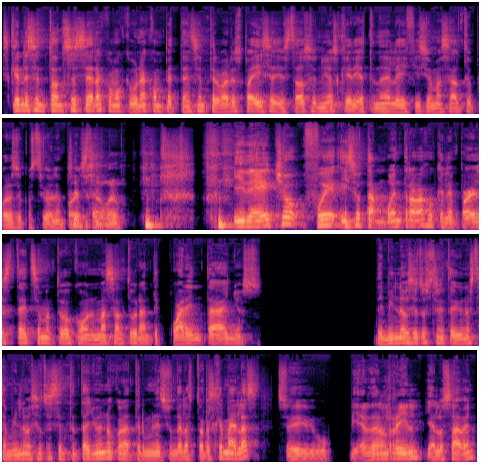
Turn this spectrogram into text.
Es que en ese entonces era como que una competencia entre varios países y Estados Unidos quería tener el edificio más alto y por eso construyó el Empire pues, State. Y de hecho, fue, hizo tan buen trabajo que el Empire State se mantuvo como el más alto durante 40 años. De 1931 hasta 1971, con la terminación de las Torres Gemelas. Si vieron el reel, ya lo saben.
